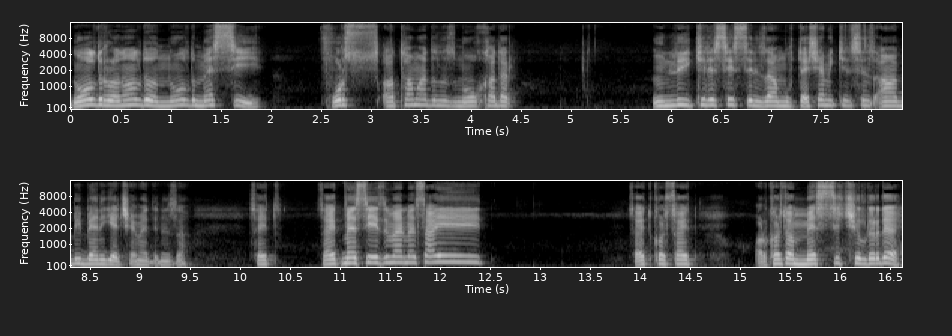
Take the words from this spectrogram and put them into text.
Ne oldu Ronaldo? Ne oldu Messi? Force atamadınız mı o kadar? Ünlü ikili sizsiniz ha. Muhteşem ikilisiniz ama bir beni geçemediniz ha. Sait. Sait Messi'ye izin verme Sait. Sait koş Sait. Arkadaşlar Messi çıldırdı.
